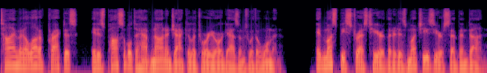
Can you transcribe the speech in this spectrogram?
time, and a lot of practice, it is possible to have non ejaculatory orgasms with a woman. It must be stressed here that it is much easier said than done.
